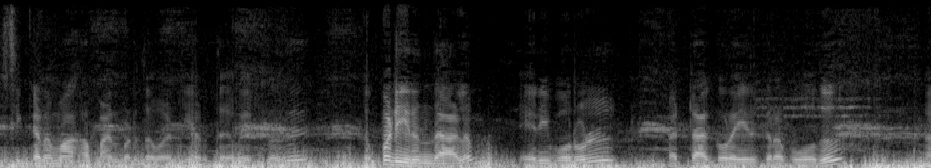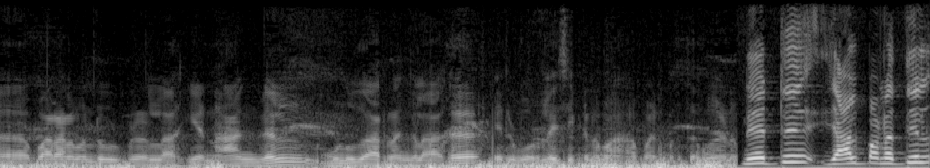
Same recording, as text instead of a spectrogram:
சிக்கனமாக பயன்படுத்த வேண்டிய ஒரு தேவை இருக்கிறது. எப்படி இருந்தாலும் எரிபொருள் பற்றாக்குறை இருக்கிற போது பாராளுமன்ற உறுப்பினர்களாகிய நாங்கள் முன்னுதாரணங்களாக எரிபொருளை சிக்கனமாக பயன்படுத்த வேணும் நேற்று யாழ்ப்பாணத்தில்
